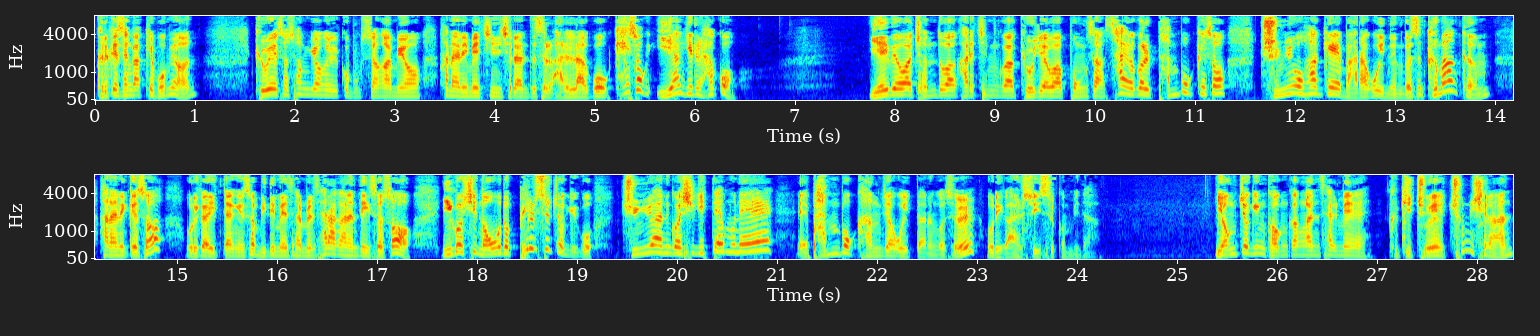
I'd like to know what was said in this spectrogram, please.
그렇게 생각해 보면 교회에서 성경을 읽고 묵상하며 하나님의 진실한 뜻을 알라고 계속 이야기를 하고 예배와 전도와 가르침과 교제와 봉사, 사역을 반복해서 중요하게 말하고 있는 것은 그만큼 하나님께서 우리가 이 땅에서 믿음의 삶을 살아가는 데 있어서 이것이 너무도 필수적이고 중요한 것이기 때문에 반복 강조하고 있다는 것을 우리가 알 수 있을 겁니다. 영적인 건강한 삶의 그 기초에 충실한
